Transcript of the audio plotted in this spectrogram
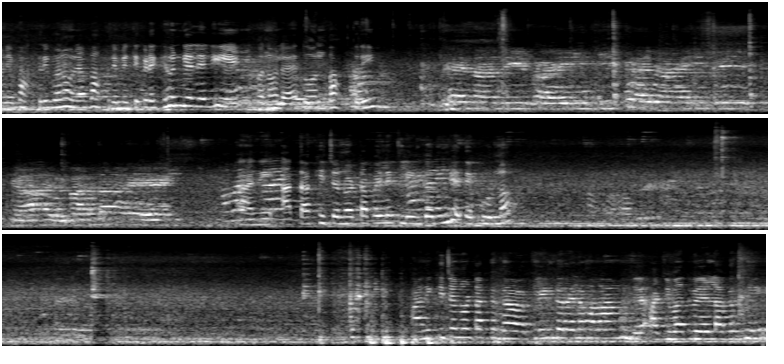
आणि भाकरी बनवल्या. भाकरी मी तिकडे घेऊन गेलेली आहे. बनवल्या आहे दोन भाकरी. आणि आता किचन ओटा पहिले क्लीन करून घेते पूर्ण. आणि किचन ओटा क्लीन करायला मला अजिबात वेळ लागत नाही.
